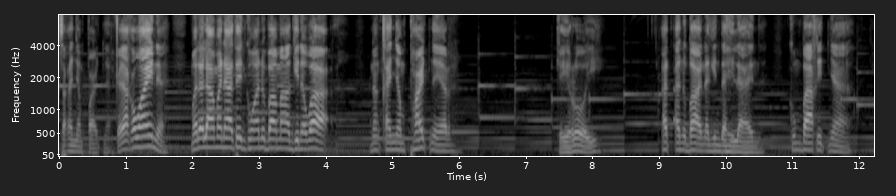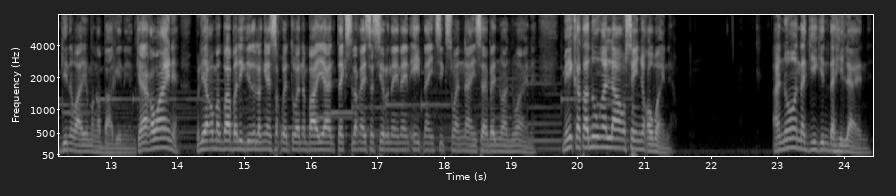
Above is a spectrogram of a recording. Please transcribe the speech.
sa kanyang partner. Kaya kawain, malalaman natin kung ano ba mga ginawa ng kanyang partner kay Roy at ano ba naging dahilan kung bakit niya ginawa yung mga bagay na yun. Kaya kawain, muli ako magbabalik dito lang yan sa kwentuhan ng bayan. Text lang kayo sa 0998-9619711. May katanungan lang ako sa inyo, kawain. Ano nagiging dahilan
